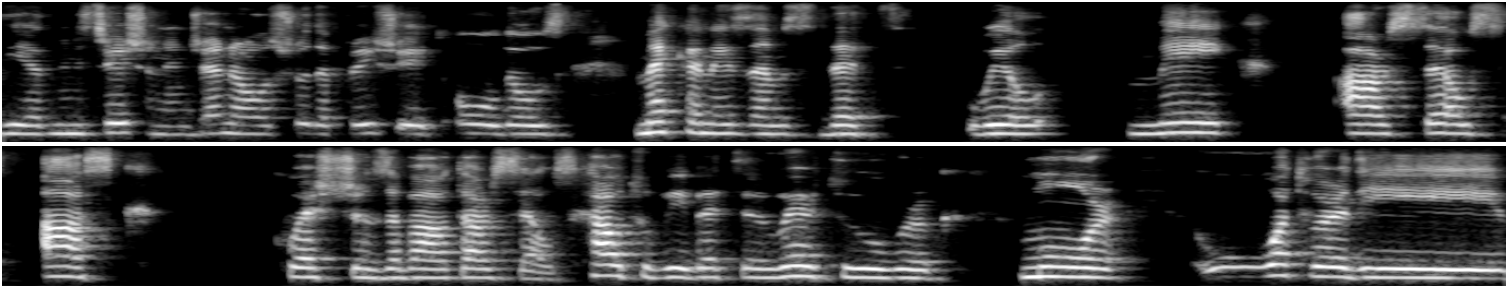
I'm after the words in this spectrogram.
the, administration in general should appreciate all those mechanisms that will make ourselves ask questions about ourselves, how to be better, where to work more, what were the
